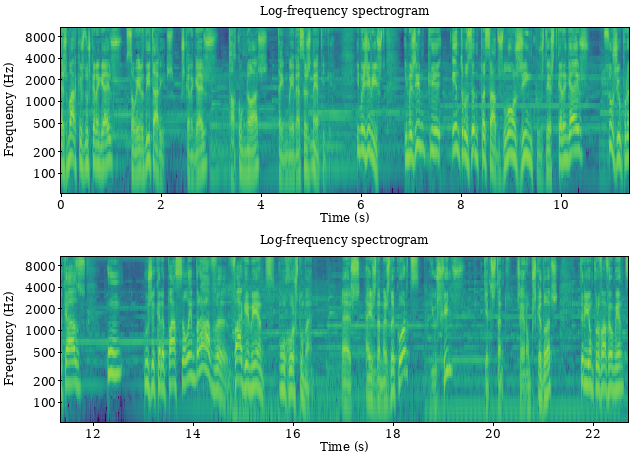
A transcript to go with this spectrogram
as marcas dos caranguejos são hereditárias. Os caranguejos, tal como nós, têm uma herança genética. Imagine isto. Imagine que entre os antepassados longínquos deste caranguejo surgiu por acaso um cuja carapaça lembrava vagamente um rosto humano. As ex-damas da corte e os filhos, que entretanto já eram pescadores, teriam provavelmente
